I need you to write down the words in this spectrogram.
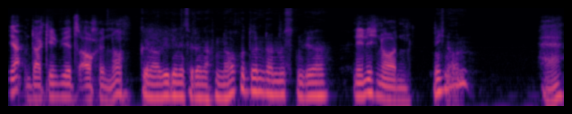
Ja, Und da gehen wir jetzt auch hin, ne? Genau, wir gehen jetzt wieder nach Norden, dann müssten wir Nee, nicht Norden. nicht Norden? Hä?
